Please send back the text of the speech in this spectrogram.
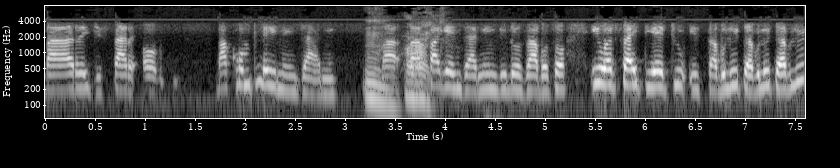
ba register or ba complain njani bafake njani indilo zabo. So i-website yethu is www.ncr.org.za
